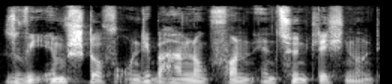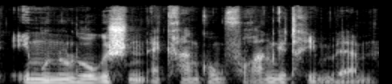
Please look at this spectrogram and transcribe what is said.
sowie Impfstoffe und die Behandlung von entzündlichen und immunologischen Erkrankungen vorangetrieben werden.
